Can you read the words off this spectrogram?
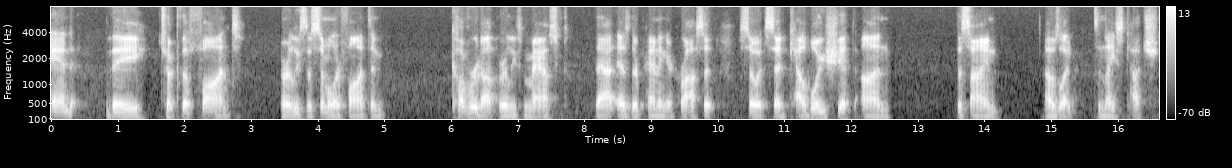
And they took the font, or at least a similar font, and covered up, or at least masked that as they're panning across it. So it said cowboy shit on the sign. I was like, it's a nice touch.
